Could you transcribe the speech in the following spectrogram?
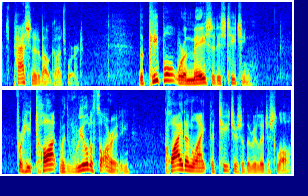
He's passionate about God's Word. The people were amazed at his teaching, for he taught with real authority, quite unlike the teachers of the religious law.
